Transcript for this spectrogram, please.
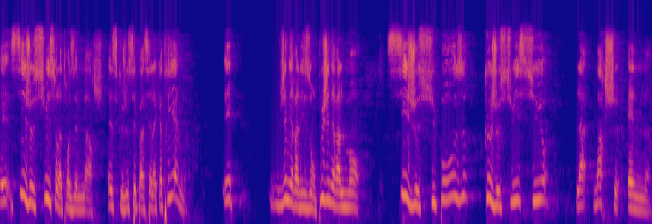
Et si je suis sur la troisième marche, est-ce que je sais passer à la quatrième? Et généralisons, plus généralement, si je suppose que je suis sur la marche n,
